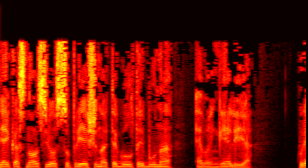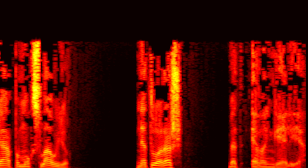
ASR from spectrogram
Jei kas nors juos supriešina, tegul tai būna Evangelija, kurią pamokslauju. Ne tu ar aš, bet Evangelija.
